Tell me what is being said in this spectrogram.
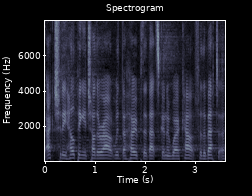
actually helping each other out with the hope that that's going to work out for the better.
